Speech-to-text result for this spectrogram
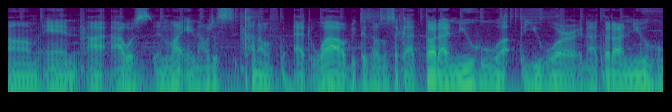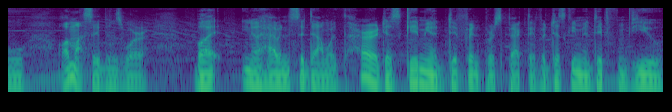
Um, and I, I, was enlightened. I was just kind of at wow because I was just like, I thought I knew who uh, you were, and I thought I knew who all my siblings were. But you know, having to sit down with her just gave me a different perspective. It just gave me a different view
